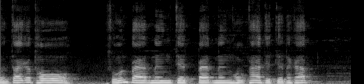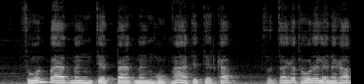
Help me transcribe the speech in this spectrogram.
สนใจก็โทร 0817816577 นะครับ 0817816577 ครับ สนใจก็โทรได้เลยนะครับ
